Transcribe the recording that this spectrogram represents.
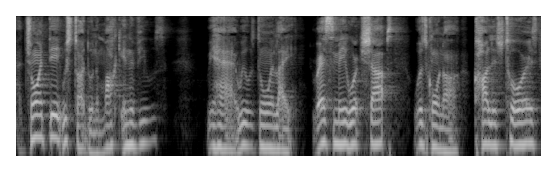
I joined it. We started doing the mock interviews. We had we was doing like resume workshops. Was going on college tours.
